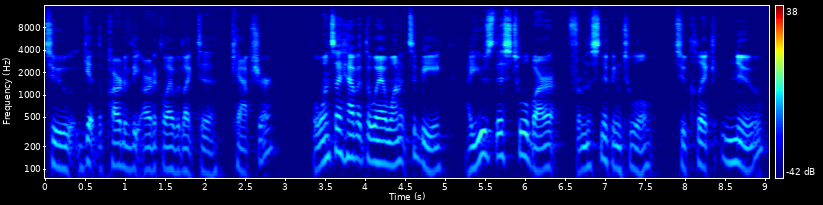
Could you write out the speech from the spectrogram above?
to get the part of the article I would like to capture. But once I have it the way I want it to be, I use this toolbar from the snipping tool to click New.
